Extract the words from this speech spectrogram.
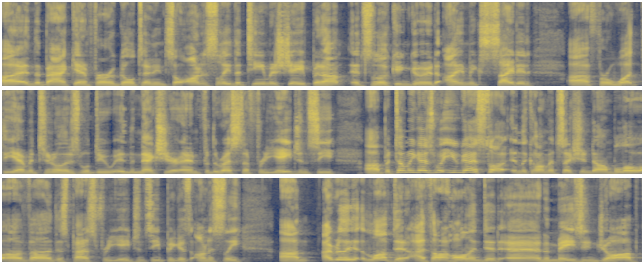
uh, in the back end for our goaltending. So honestly, the team is shaping up. It's looking good. I am excited. Uh, for what the Edmonton Oilers will do in the next year and for the rest of free agency. Uh, but tell me, guys, what you guys thought in the comment section down below of uh, this past free agency, because honestly, Um, I really loved it. I thought Holland did an amazing job.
